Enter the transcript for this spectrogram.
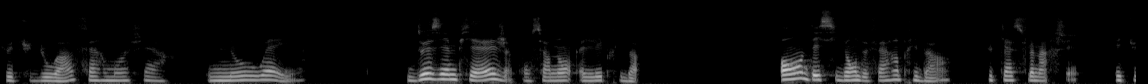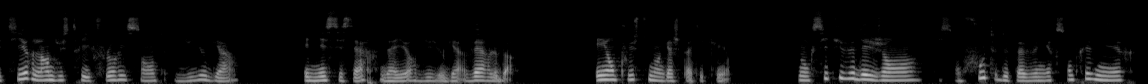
que tu dois faire moins cher. No way. Deuxième piège concernant les prix bas. En décidant de faire un prix bas, tu casses le marché et tu tires l'industrie florissante du yoga, et nécessaire d'ailleurs du yoga, vers le bas. Et en plus, tu n'engages pas tes clients. Donc si tu veux des gens qui s'en foutent de ne pas venir sans prévenir,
